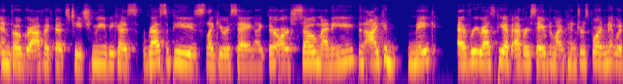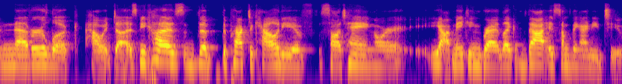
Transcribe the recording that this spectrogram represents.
infographic that's teaching me because recipes like you were saying like there are so many and i could make every recipe i've ever saved on my pinterest board and it would never look how it does because the the practicality of sauteing or yeah making bread like that is something i need to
